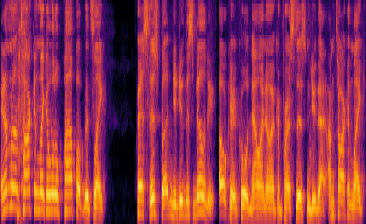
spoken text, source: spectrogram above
and I'm not talking like a little pop up that's like. Press this button to do this ability. Okay, cool. Now I know I can press this and do that. I'm talking like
